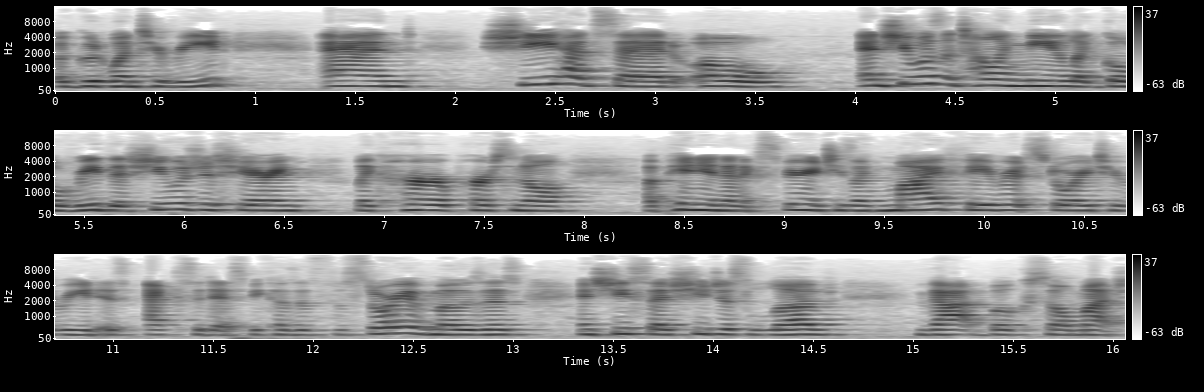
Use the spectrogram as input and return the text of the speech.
a good one to read and she had said, oh, and she wasn't telling me like go read this. She was just sharing like her personal opinion and experience. She's like, my favorite story to read is Exodus because it's the story of Moses. And she says she just loved that book so much.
